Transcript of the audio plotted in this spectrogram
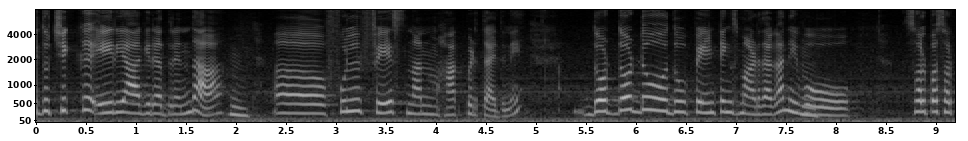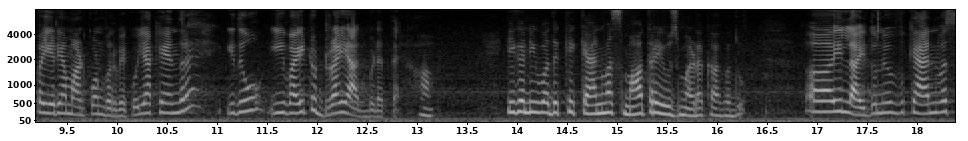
ಇದು ಚಿಕ್ಕ ಏರಿಯಾ ಆಗಿರೋದ್ರಿಂದ ಫುಲ್ ಫೇಸ್ ನಾನು ಹಾಕ್ಬಿಡ್ತಾ ಇದ್ದೀನಿ. ದೊಡ್ಡ ದೊಡ್ಡದು ಪೇಂಟಿಂಗ್ಸ್ ಮಾಡಿದಾಗ ನೀವು ಸ್ವಲ್ಪ ಸ್ವಲ್ಪ ಏರಿಯಾ ಮಾಡ್ಕೊಂಡು ಬರಬೇಕು. ಯಾಕೆ ಅಂದರೆ ಇದು ಈ ವೈಟು ಡ್ರೈ ಆಗಿಬಿಡುತ್ತೆ. ಈಗ ನೀವು ಅದಕ್ಕೆ ಕ್ಯಾನ್ವಾಸ್ ಮಾತ್ರ ಯೂಸ್ ಮಾಡೋಕ್ಕಾಗೋದು? ಇಲ್ಲ ಇದು ನೀವು ಕ್ಯಾನ್ವಸ್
